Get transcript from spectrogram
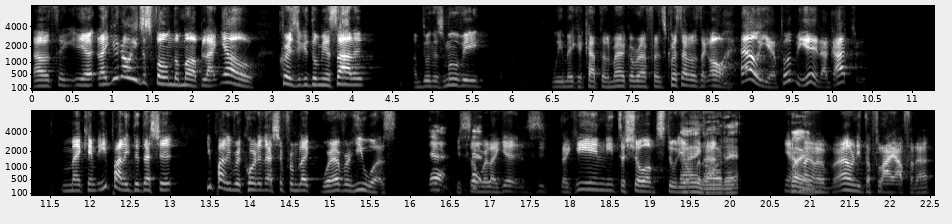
I was thinking, yeah, like you know, he just phoned them up, like, "Yo, Chris, you can do me a solid. I'm doing this movie. We make a Captain America reference." Chris Evans was like, "Oh hell yeah, put me in. I got you." Man came. He probably did that shit. He probably recorded that shit from like wherever he was. Yeah. He's somewhere like yeah, like he didn't need to show up studio I for ain't that. going there. Yeah, I'm not gonna, I don't need to fly out for that.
